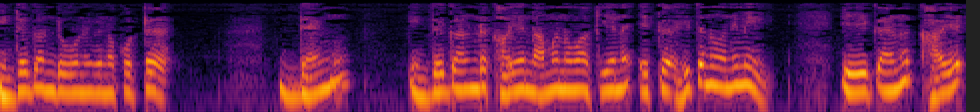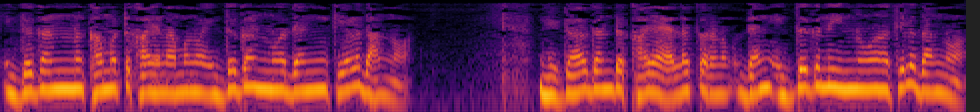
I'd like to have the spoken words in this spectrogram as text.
ඉඳගන්න ඕන වෙනකොට දැන් ඉඳගන්න කය නමනවා කියන එක හිතනවා නෙමෙයි. ඒකන කය ඉඳගන්න කමට කය නමනවා ඉඳගන්නවා දැන් කියලා දන්නවා. නිදාගන්න කය ඇල කරන දැන් ඉඳගෙන ඉන්නවා කියලා දන්නවා.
